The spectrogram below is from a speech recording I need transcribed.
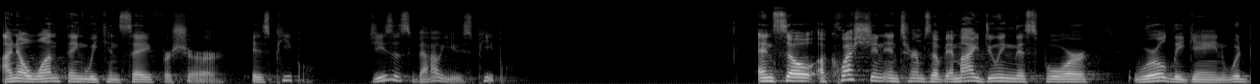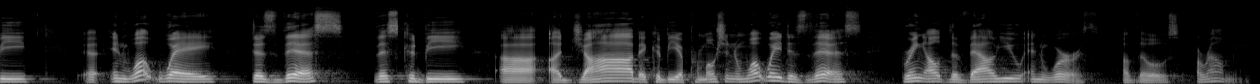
I know one thing we can say for sure is people. Jesus values people. And so, a question in terms of, am I doing this for worldly gain would be in what way does this, this could be uh, a job, it could be a promotion, in what way does this bring out the value and worth of those around me?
